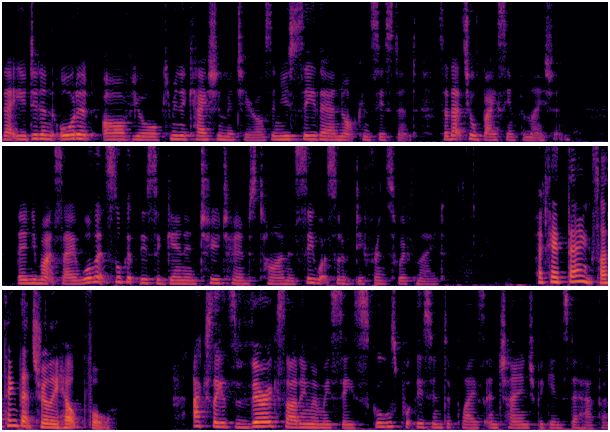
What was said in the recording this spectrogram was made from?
that you did an audit of your communication materials and you see they are not consistent. So that's your base information. Then you might say, well, let's look at this again in two terms' time and see what sort of difference we've made. Okay, thanks. I think that's really helpful. Actually, it's very exciting when we see schools put this into place and change begins to happen.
